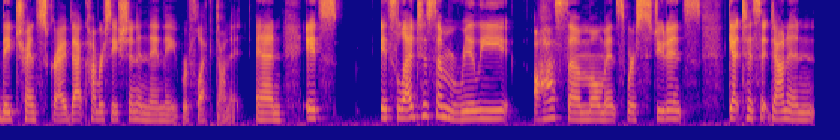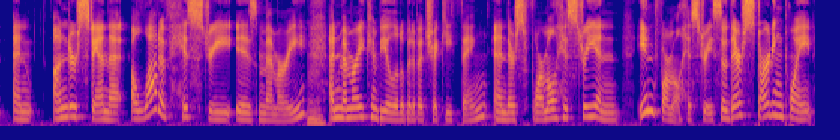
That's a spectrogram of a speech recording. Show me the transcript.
they transcribe that conversation, and then they reflect on it. And it's it's led to some really awesome moments where students get to sit down and and understand that a lot of history is memory, mm. and memory can be a little bit of a tricky thing. And there's formal history and informal history. So their starting point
